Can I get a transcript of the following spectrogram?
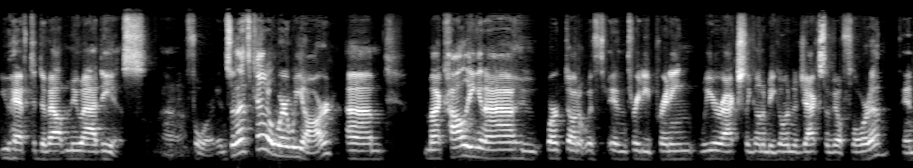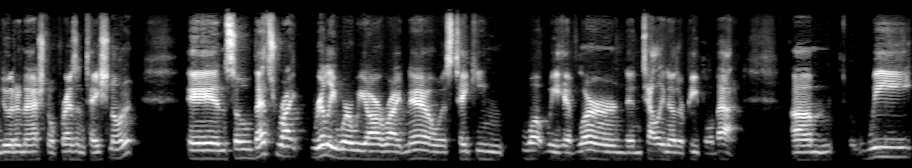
you have to develop new ideas uh, for it. And so that's kind of where we are. Um, my colleague and I, who worked on it with in 3D printing, we are actually going to be going to Jacksonville, Florida, and doing a national presentation on it. And so that's right, really where we are right now is taking what we have learned and telling other people about it. Um, we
